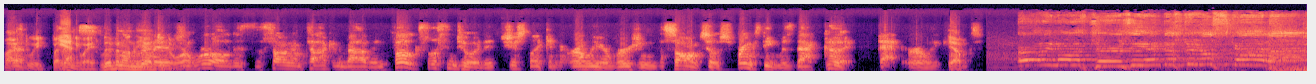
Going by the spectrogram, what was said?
last yeah. week, but Yes. anyway, Living on the Edge of the World. World is the song I'm talking about, and folks, listen to it. It's just like an earlier version of the song. So Springsteen was that good, that early. Yep. folks. Early North Jersey industrial skyline.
